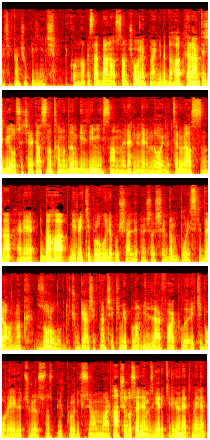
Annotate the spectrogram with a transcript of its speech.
Gerçekten çok ilginç konu. Mesela ben olsam çoğu yönetmen gibi daha garantici bir yol seçerek aslında tanıdığım, bildiğim insanları filmlerimde oynatır ve aslında hani daha bir ekip ruhuyla bu işi halletmeye çalışırdım. Bu riski de almak zor olurdu. Çünkü gerçekten çekim yapılan iller farklı, ekibi oraya götürüyorsunuz, büyük prodüksiyon var. Ha şunu da söylememiz gerekir. Yönetmenin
